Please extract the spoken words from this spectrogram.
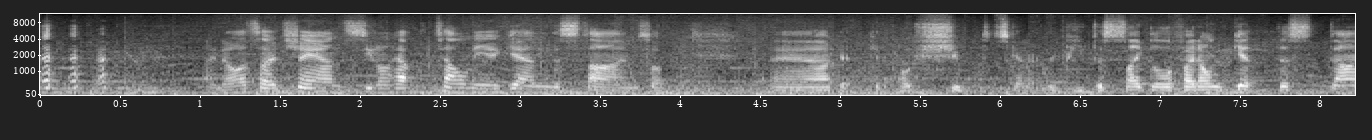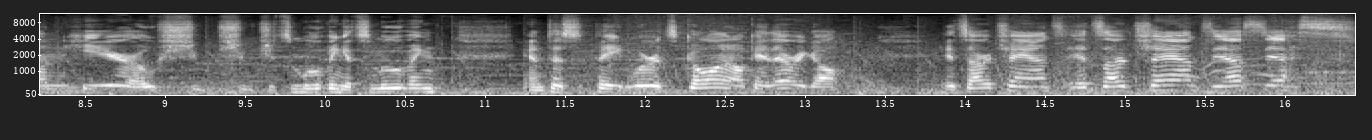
I know it's our chance. You don't have to tell me again this time, so... Uh, okay, okay, oh shoot, it's gonna repeat the cycle if I don't get this done here. Oh shoot, shoot, it's moving, it's moving. Anticipate where it's going. Okay, there we go. It's our chance. It's our chance. Yes, yes.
